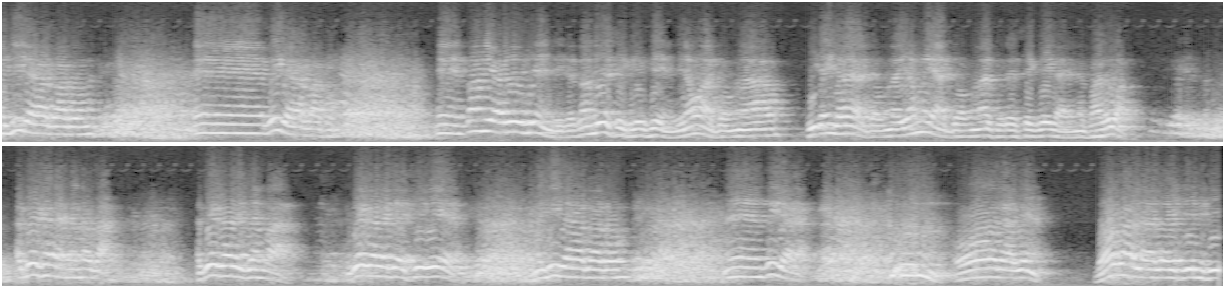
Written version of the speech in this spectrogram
မရှိတာကဘာကုန်အဲသိတာကဘာကုန်အဲတန်ရလေးဖြစ်နေတယ်တန်ရစိတ်ကလေးဖြစ်နေရောင်းရတော့လားဒီတိုင်းထားရတော့လားရောင်းမရတော့လားဆိုတဲ့စိတ်ကလေးကလည်းဘာလို့อ่ะအကဲခါရမယ်တော့ကအကဲခါရစမ်းပါအကဲခါရတဲ့ရှိသေးရဲ့မရှိတာကဘာကုန်အဲသိတာကဩဒါဖြင့်လောဘလာလို့ရှင်းမရှိ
